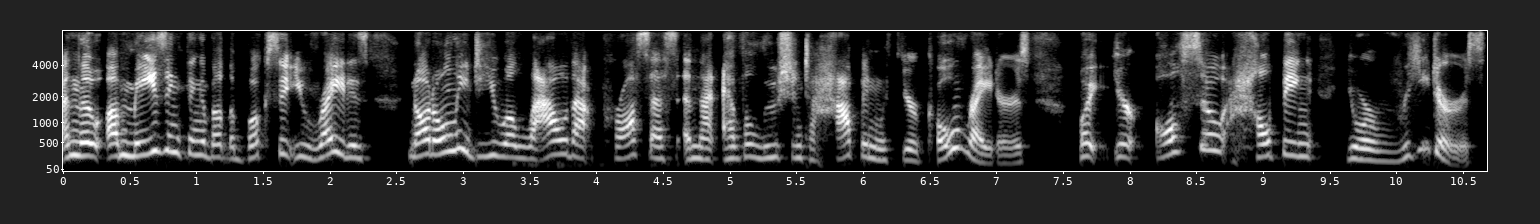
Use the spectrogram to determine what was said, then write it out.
And the amazing thing about the books that you write is not only do you allow that process and that evolution to happen with your co writers, but you're also helping your readers.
